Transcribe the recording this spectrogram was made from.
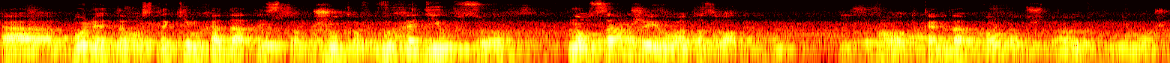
А, более того, с таким ходатайством Жуков выходил в суд, но сам же его отозвал. Вот, когда понял, что не может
